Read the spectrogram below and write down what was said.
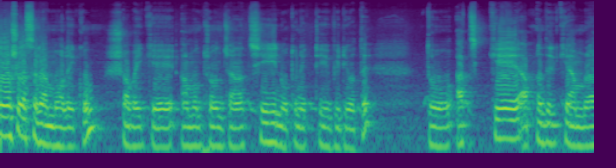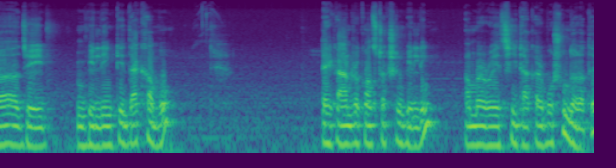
প্রিয় দর্শক, আসসালামু আলাইকুম। সবাইকে আমন্ত্রণ জানাচ্ছি নতুন একটি ভিডিওতে। তো আজকে আপনাদেরকে আমরা যেই বিল্ডিংটি দেখাবো একটা আন্ডার কনস্ট্রাকশন বিল্ডিং আমরা রয়েছি ঢাকার বসুন্ধরাতে।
